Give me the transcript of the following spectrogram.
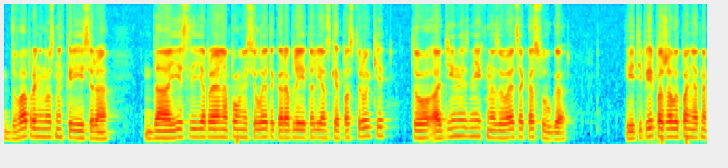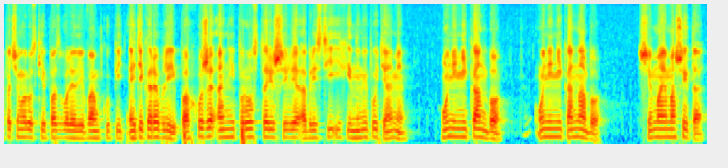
«Два броненосных крейсера. Да, если я правильно помню силуэты кораблей итальянской постройки, то один из них называется Касуга. И теперь, пожалуй, понятно, почему русские позволили вам купить эти корабли. Похоже, они просто решили обрести их иными путями. Они не канбо, они не канабо, шимай машита,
